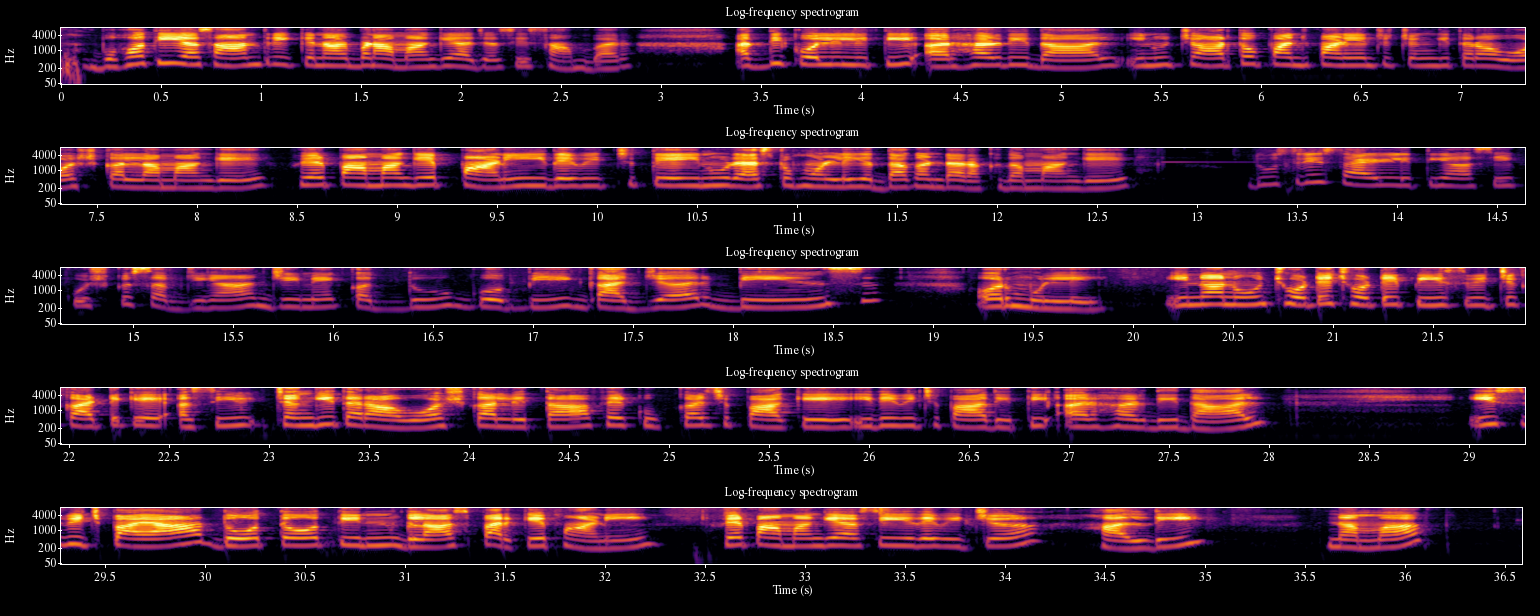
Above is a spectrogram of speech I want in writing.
ਬਹੁਤ ਹੀ ਆਸਾਨ ਤਰੀਕੇ ਨਾਲ ਬਣਾਵਾਂਗੇ। ਅੱਜ ਅਸੀਂ ਸਾਂਬਰ। ਅੱਧੀ ਕੋਲੀ ਲਿੱਤੀ, ਅਰਹਰ ਦੀ ਦਾਲ। ਇਹਨੂੰ 4 ਤੋਂ 5 ਪਾਣੀਆਂ 'ਚ ਚੰਗੀ ਤਰ੍ਹਾਂ ਵਾਸ਼ ਕਰ ਲਵਾਂਗੇ। ਫਿਰ ਪਾਵਾਂਗੇ ਪਾਣੀ ਇਹਦੇ ਵਿੱਚ ਤੇ ਇਹਨੂੰ ਰੈਸਟ ਹੋਣ ਲਈ ਅੱਧਾ ਘੰਟਾ ਰੱਖ ਦਵਾਂਗੇ। ਦੂਸਰੀ ਸਾਈਡ ਲਿੱਤੀਆਂ ਅਸੀਂ ਕੁਝ ਕੁ ਸਬਜ਼ੀਆਂ, ਜਿਵੇਂ ਕੱਦੂ, ਗੋਭੀ, ਗਾਜਰ ਬੀਨਸ ਔਰ ਮੂਲੀ। ਇਹਨਾਂ ਨੂੰ ਛੋਟੇ-ਛੋਟੇ ਪੀਸ ਵਿੱਚ ਕੱਟ ਕੇ ਅਸੀਂ ਚੰਗੀ ਤਰ੍ਹਾਂ ਵਾਸ਼ ਕਰ ਲਿੱਤਾ। ਫਿਰ ਕੁੱਕਰ 'ਚ ਪਾ ਕੇ ਇਹਦੇ ਵਿੱਚ ਪਾ ਦਿੱਤੀ ਅਰਹਰ ਦੀ ਦਾਲ। ਇਸ ਵਿੱਚ ਪਾਇਆ 2 ਤੋਂ 3 ਗਲਾਸ ਭਰ ਕੇ ਪਾਣੀ। ਫਿਰ ਪਾਵਾਂਗੇ ਅਸੀਂ ਇਹਦੇ ਵਿੱਚ ਹਲਦੀ ਨਮਕ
